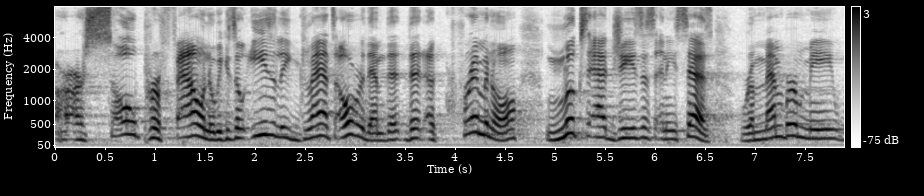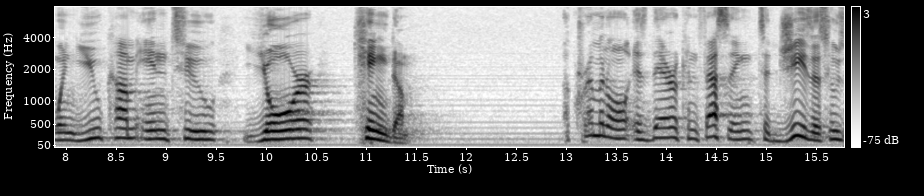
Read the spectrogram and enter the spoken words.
are, are, so profound and we can so easily glance over them that, that a criminal looks at Jesus and he says, Remember me when you come into your kingdom. A criminal is there confessing to Jesus, who's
